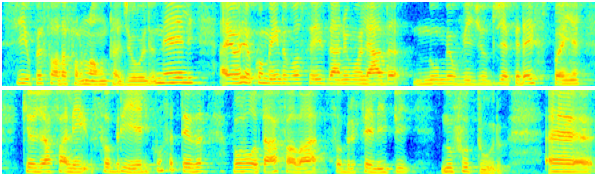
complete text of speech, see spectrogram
se o pessoal da Fórmula 1 está de olho nele. Aí eu recomendo vocês darem uma olhada no meu vídeo do GP da Espanha, que eu já falei sobre ele. Com certeza vou voltar a falar sobre Felipe no futuro. É,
